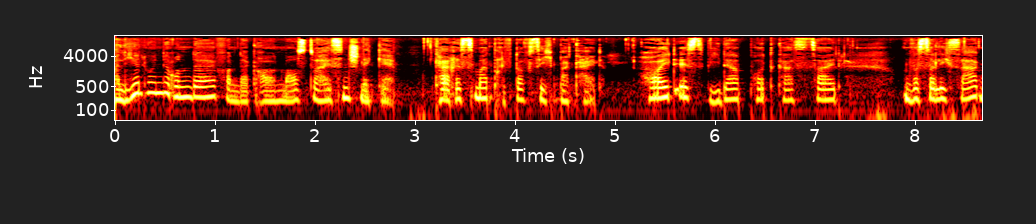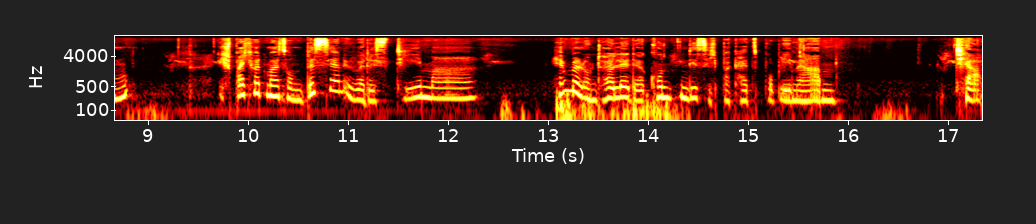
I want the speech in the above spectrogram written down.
Hallihallo in die Runde von der grauen Maus zur heißen Schnecke. Charisma trifft auf Sichtbarkeit. Heute ist wieder Podcast-Zeit. Und was soll ich sagen? Ich spreche heute mal so ein bisschen über das Thema Himmel und Hölle der Kunden, die Sichtbarkeitsprobleme haben. Tja,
